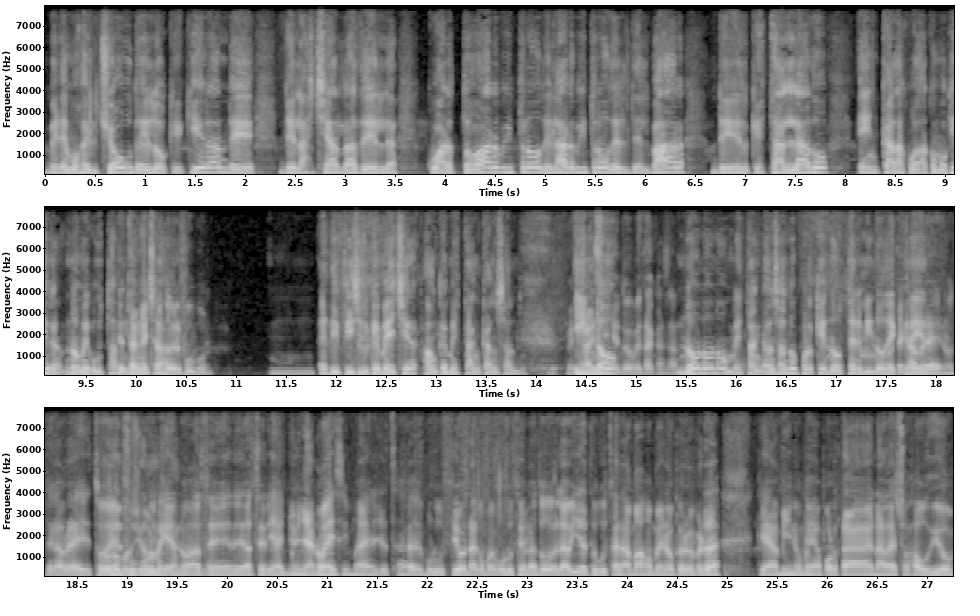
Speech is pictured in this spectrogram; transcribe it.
veremos el show de lo que quieran, de, de las charlas del cuarto árbitro, del árbitro, del del bar, del que está al lado, en cada jugada como quieran. No me gusta. a ¿Te están gusta- echando del fútbol? Mm, Es difícil que me echen, aunque me están cansando. Me y no, exigiendo que me estás cansando. no, no, no, me están cansando porque no termino de No te creer. no te cabres. Esto No, es no, el fútbol que no hace de hace 10 años ya no es, Ismael, ya está. Evoluciona como evoluciona todo en la vida, te gustará más o menos, pero es verdad que a mí no me aporta nada esos audios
